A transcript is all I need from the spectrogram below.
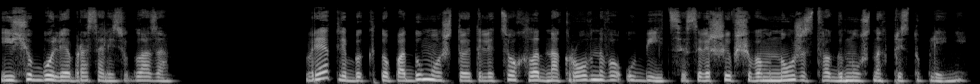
еще более бросались в глаза. Вряд ли бы кто подумал, что это лицо хладнокровного убийцы, совершившего множество гнусных преступлений.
